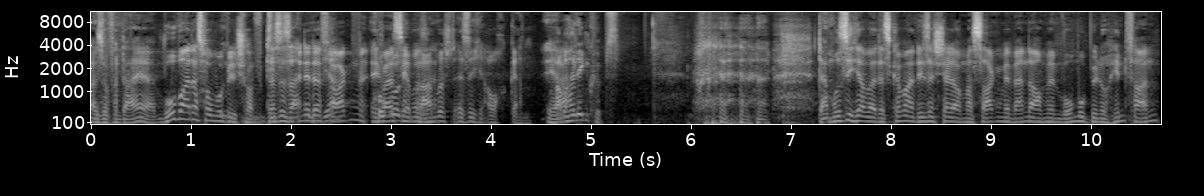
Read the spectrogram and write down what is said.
Also von daher, wo war das Wohnmobilshop? Das ist eine der Fragen. Ich weiß Coburger nicht, wo- Bratwurst esse ich auch gern. Ja. Aber halt in Küps. Da muss ich aber, das können wir an dieser Stelle auch mal sagen, wir werden da auch mit dem Wohnmobil noch hinfahren,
